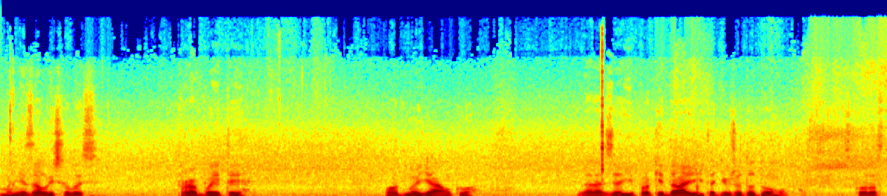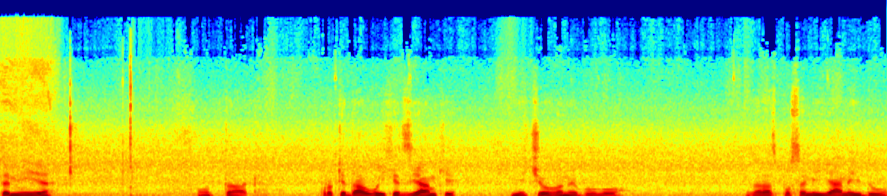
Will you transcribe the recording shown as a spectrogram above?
Мені залишилось пробити одну ямку. Зараз я її прокидаю і тоді вже додому. Скоро стемніє. От так. Прокидав вихід з ямки, нічого не було. Зараз по самій ямі йду.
